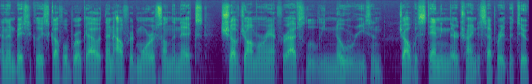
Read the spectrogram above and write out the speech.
and then basically scuffle broke out. Then Alfred Morris on the Knicks shoved Ja Morant for absolutely no reason. Ja was standing there trying to separate the two,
